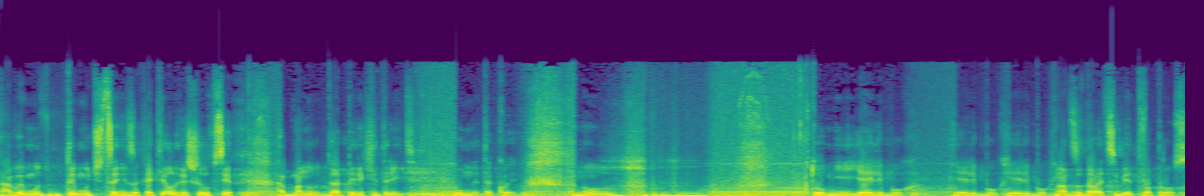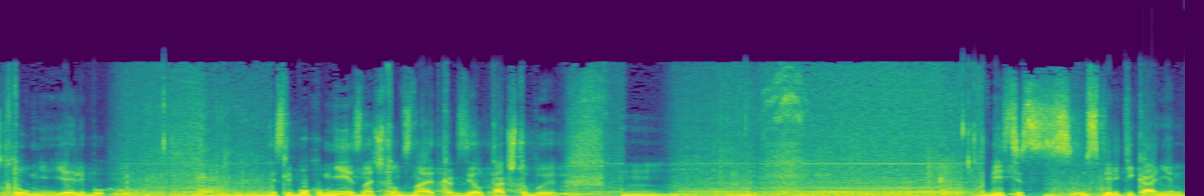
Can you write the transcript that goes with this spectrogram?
А вы, ты мучиться не захотел, решил всех обмануть, да, перехитрить. Умный такой. Ну, кто умнее, я или Бог? Я или Бог? Я или Бог? Надо задавать себе этот вопрос. Кто умнее, я или Бог? Если Бог умнее, значит, Он знает, как сделать так, чтобы вместе с, с перетеканием,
